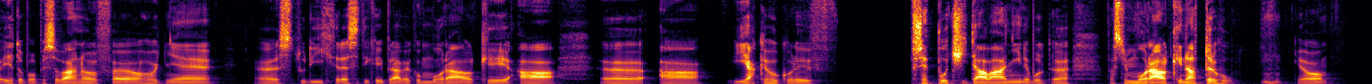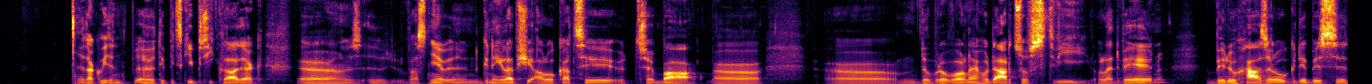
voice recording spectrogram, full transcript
Je to popisováno v hodně studiích, které se týkají právě jako morálky a Eh, a jakéhokoliv přepočítávání nebo eh, vlastně morálky na trhu. Mm-hmm. Jo? Takový ten eh, typický příklad, jak vlastně k nejlepší alokaci třeba dobrovolného dárcovství ledvin by docházelo, kdyby si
